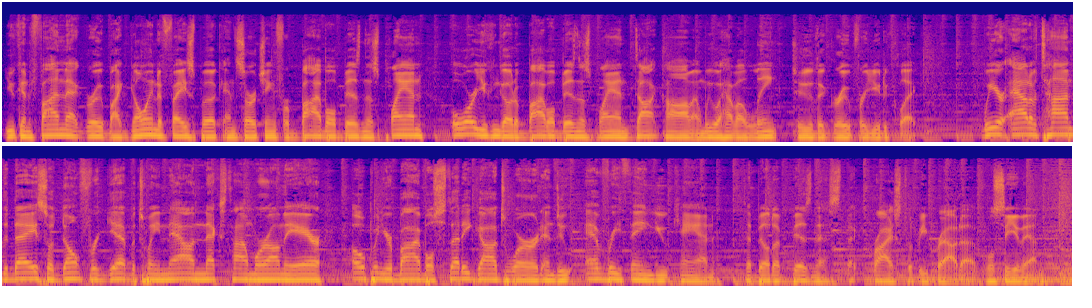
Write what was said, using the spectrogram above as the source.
You can find that group by going to Facebook and searching for Bible Business Plan, or you can go to BibleBusinessPlan.com and we will have a link to the group for you to click. We are out of time today, so don't forget between now and next time we're on the air, open your Bible, study God's Word, and do everything you can to build a business that Christ would be proud of. We'll see you then.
